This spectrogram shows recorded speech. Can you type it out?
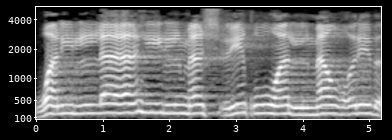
ولله المشرق والمغرب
